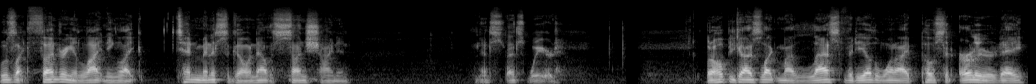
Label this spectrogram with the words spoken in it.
It was like thundering and lightning like 10 minutes ago, and now the sun's shining. That's that's weird. But I hope you guys liked my last video, the one I posted earlier today.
